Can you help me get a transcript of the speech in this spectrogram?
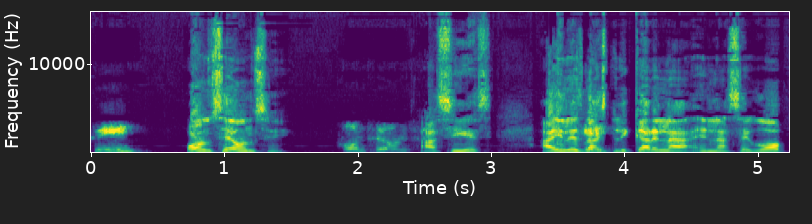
Sí. 1111. 1111. Así es. Ahí les va a explicar en la, en la CEGOP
